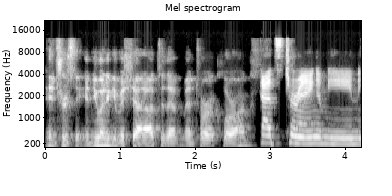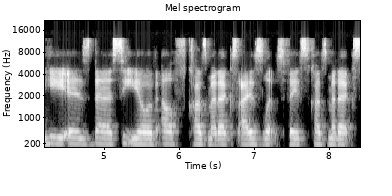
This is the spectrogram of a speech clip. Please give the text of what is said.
Interesting. And you want to give a shout out to that mentor at Clorox? That's Tarang Amin. He is the CEO of e.l.f. Cosmetics, Eyes, Lips, Face Cosmetics.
